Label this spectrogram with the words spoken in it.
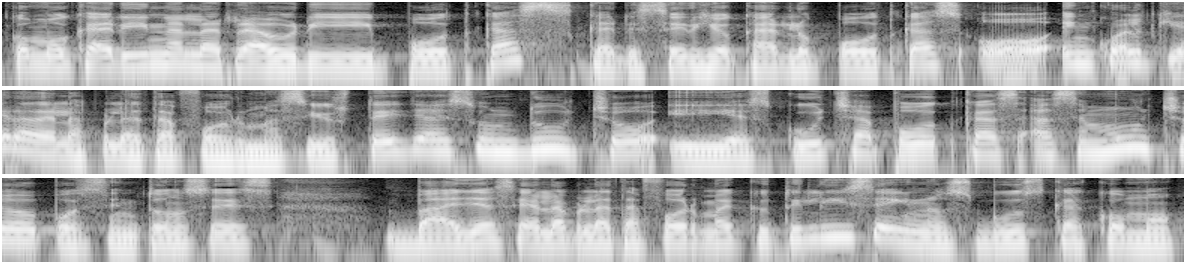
como Karina Larrauri Podcast, Sergio Carlo Podcast o en cualquiera de las plataformas. Si usted ya es un ducho y escucha podcast hace mucho, pues entonces váyase a la plataforma que utilice y nos busca como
